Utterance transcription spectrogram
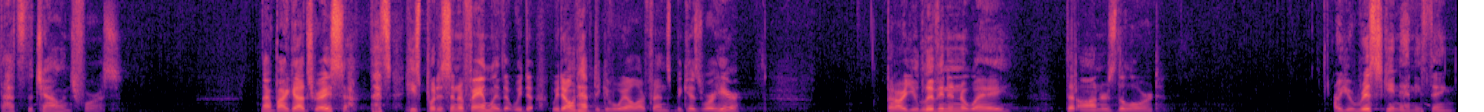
That's the challenge for us. Now, by God's grace, that's, He's put us in a family that we, do, we don't have to give away all our friends because we're here. But are you living in a way that honors the Lord? Are you risking anything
